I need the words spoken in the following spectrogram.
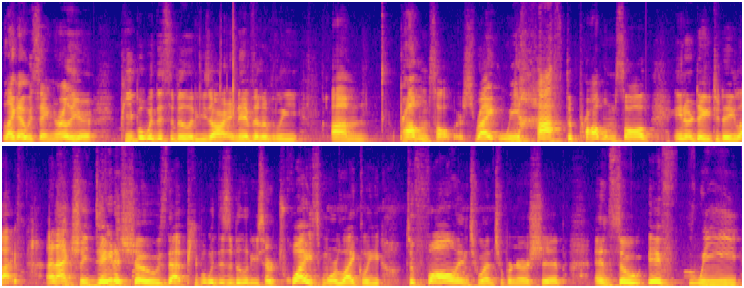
like I was saying earlier, people with disabilities are inevitably um, problem solvers, right? We have to problem solve in our day-to-day life. And actually data shows that people with disabilities are twice more likely to fall into entrepreneurship. And so if we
